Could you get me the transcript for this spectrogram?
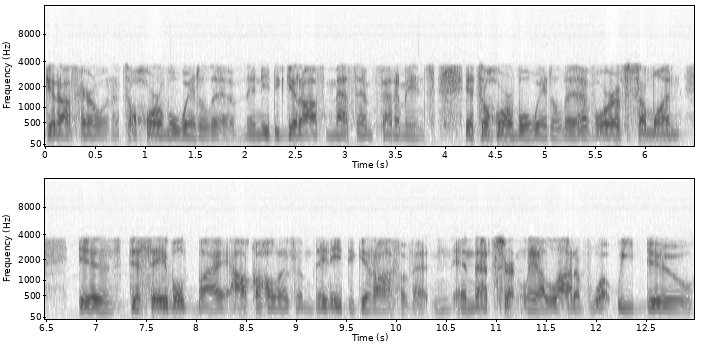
get off heroin. It's a horrible way to live. They need to get off methamphetamines. It's a horrible way to live. Or if someone is disabled by alcoholism, they need to get off of it. And, and that's certainly a lot of what we do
